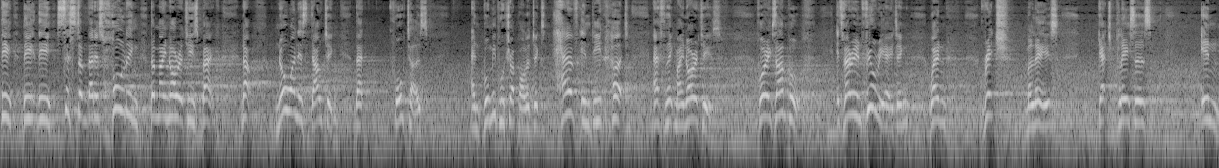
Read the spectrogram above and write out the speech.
the, the, the system that is holding the minorities back. Now, no one is doubting that quotas and Bumiputra politics have indeed hurt ethnic minorities. For example, it's very infuriating when rich Malays get places in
